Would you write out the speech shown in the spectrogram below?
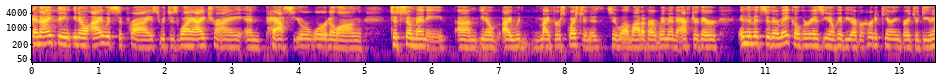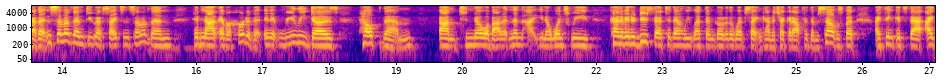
And I think, you know, I was surprised, which is why I try and pass your word along to so many. Um, you know, I would, my first question is to a lot of our women after they're in the midst of their makeover is, you know, have you ever heard of CaringBridge or do you have that? And some of them do have sites and some of them had not ever heard of it. And it really does help them um, to know about it. And then, you know, once we kind of introduce that to them, we let them go to the website and kind of check it out for themselves. But I think it's that I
